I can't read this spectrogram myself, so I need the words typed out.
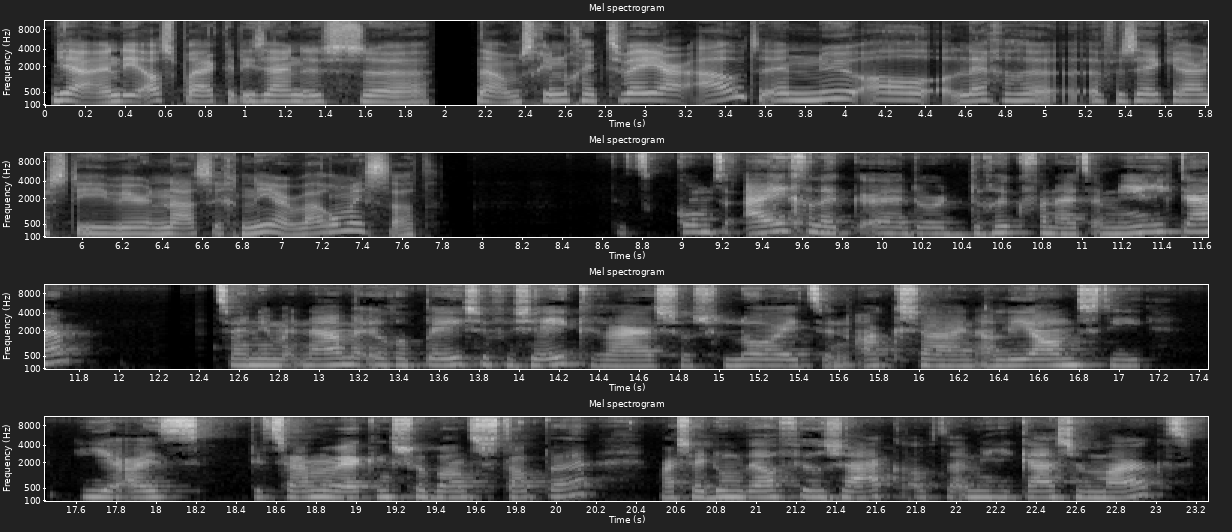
Ja, en die afspraken die zijn dus uh, nou, misschien nog geen twee jaar oud. En nu al leggen verzekeraars die weer naast zich neer. Waarom is dat? Dat komt eigenlijk uh, door druk vanuit Amerika. Het zijn nu met name Europese verzekeraars zoals Lloyd en AXA en Allianz die hier uit dit samenwerkingsverband stappen. Maar zij doen wel veel zaken op de Amerikaanse markt.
